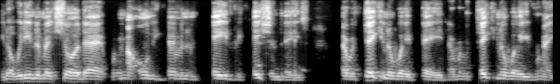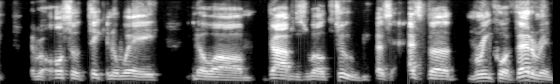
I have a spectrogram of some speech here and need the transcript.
You know, we need to make sure that we're not only giving them paid vacation days, that we're taking away paid, that we're taking away rank, that we're also taking away, you know, um, jobs as well too. Because as a Marine Corps veteran,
